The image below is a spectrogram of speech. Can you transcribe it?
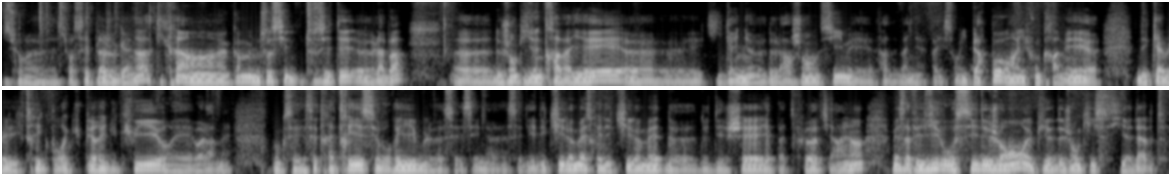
sur, euh, sur ces plages au Ghana, ce qui crée un, comme une, société euh, là-bas de gens qui viennent travailler et qui gagnent de l'argent aussi, mais enfin de manière, ils sont hyper pauvres, hein, ils font cramer des câbles électriques pour récupérer du cuivre et voilà. Mais donc c'est très triste, c'est horrible, c'est des, des, kilomètres et des kilomètres de, de déchets, il y a pas de flotte, il y a rien, mais ça fait vivre aussi des gens et puis il y a des gens qui s'y adaptent.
